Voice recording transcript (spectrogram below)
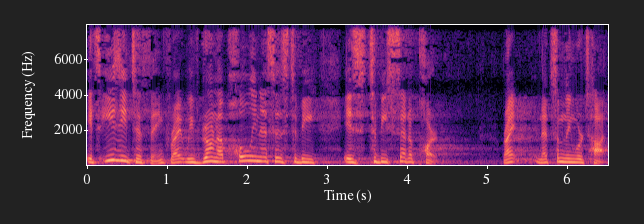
It's easy to think, right? We've grown up, holiness is to be, is to be set apart, right? And that's something we're taught.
